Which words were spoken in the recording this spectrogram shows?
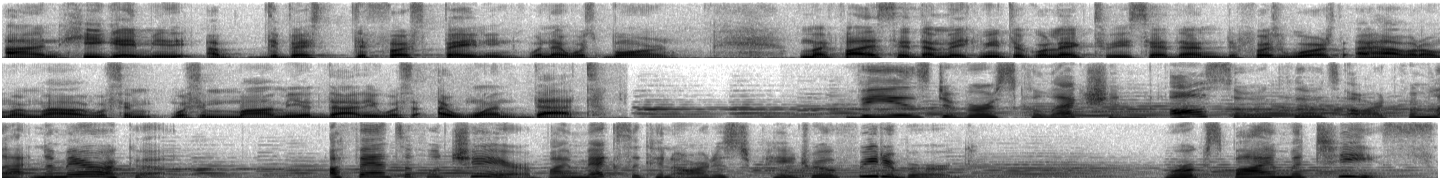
and he gave me uh, the, best, the first painting when I was born. My father said that made me into a collector. He said, and the first words I have of my mouth wasn't, wasn't mommy or daddy, was I want that. Villa's diverse collection also includes art from Latin America, a fanciful chair by Mexican artist Pedro Friedeberg, works by Matisse,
